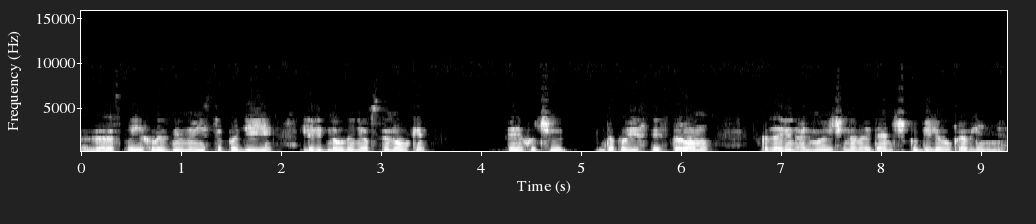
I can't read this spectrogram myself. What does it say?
зараз поїхали з ним на місце події для відновлення обстановки. А я хочу доповісти старому, сказав він, гальмуючи на майданчику біля управління.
